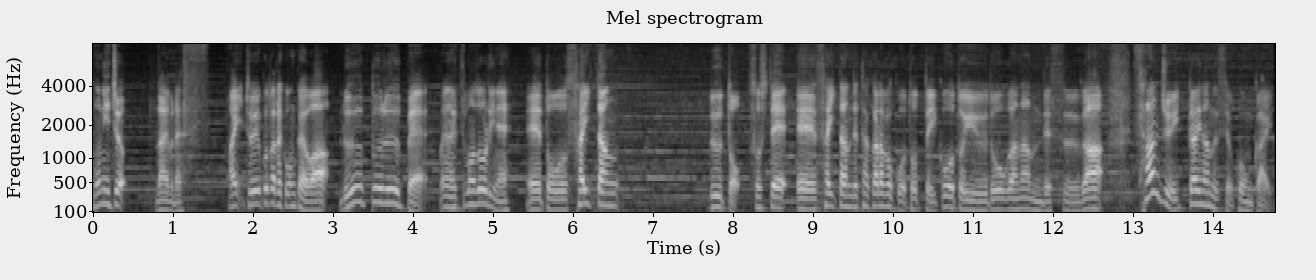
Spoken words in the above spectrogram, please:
こんにちは、ライブです。はい、ということで今回は、ループルーペ、えーいつも通りね、えっ、と、最短ルート、そして、えー最短で宝箱を取っていこうという動画なんですが、31回なんですよ、今回。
